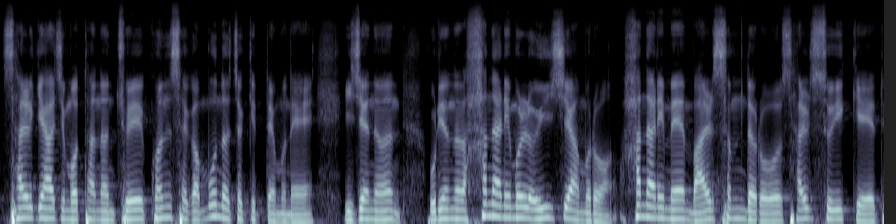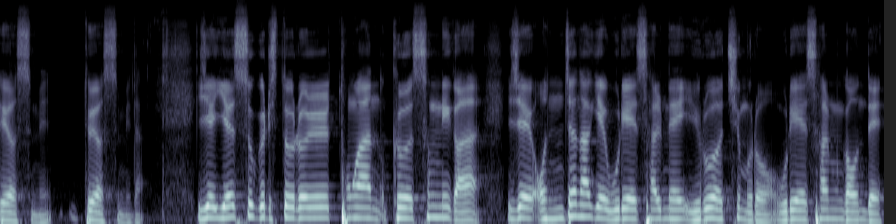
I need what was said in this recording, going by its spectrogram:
살게 하지 못하는 죄의 권세가 무너졌기 때문에 이제는 우리는 하나님을 의지함으로 하나님의 말씀대로 살 수 있게 되었습니다. 이제 예수 그리스도를 통한 그 승리가 이제 온전하게 우리의 삶에 이루어짐으로 우리의 삶 가운데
